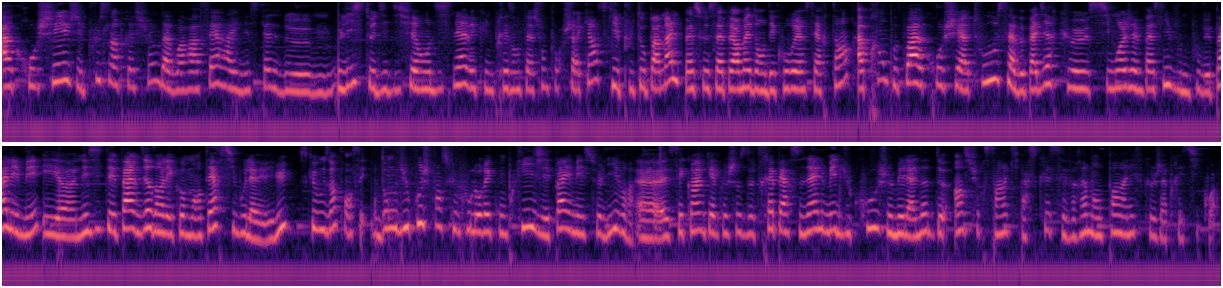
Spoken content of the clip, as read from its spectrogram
accroché, j'ai plus l'impression d'avoir affaire à une espèce de liste des différents Disney avec une présentation pour chacun, ce qui est plutôt pas mal parce que ça permet d'en découvrir certains. Après on peut pas accrocher à tout, ça veut pas dire que si moi j'aime pas ce livre vous ne pouvez pas l'aimer et euh, n'hésitez pas à me dire dans les commentaires si vous l'avez lu ce que vous en pensez. Donc du coup je pense que vous l'aurez compris, j'ai pas aimé ce livre, euh, c'est quand même quelque chose de très personnel mais du coup je mets la note de 1 sur 5 parce que c'est vraiment pas un livre que j'apprécie quoi.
